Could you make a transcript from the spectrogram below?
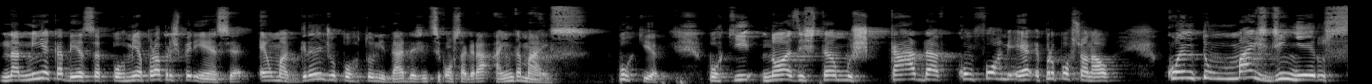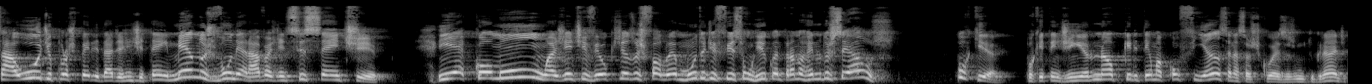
Na minha cabeça, por minha própria experiência, é uma grande oportunidade da gente se consagrar ainda mais. Por quê? Porque nós estamos cada conforme é, é, proporcional. Quanto mais dinheiro, saúde e prosperidade a gente tem, menos vulnerável a gente se sente. E é comum a gente ver o que Jesus falou: é muito difícil um rico entrar no reino dos céus. Por quê? Porque tem dinheiro? Não, porque ele tem uma confiança nessas coisas muito grande.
